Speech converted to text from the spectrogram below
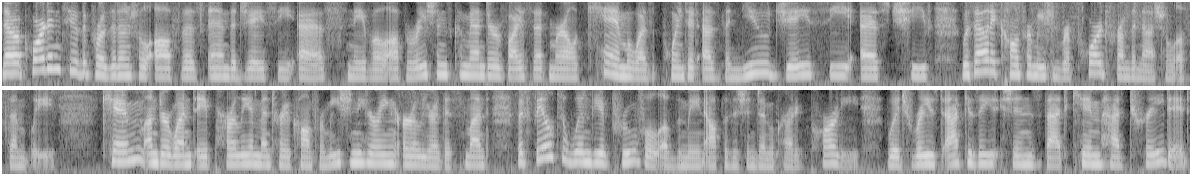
Now, according to the presidential office and the JCS, Naval Operations Commander Vice Admiral Kim was appointed as the new JCS chief without a confirmation report from the National Assembly. Kim underwent a parliamentary confirmation hearing earlier this month, but failed to win the approval of the main opposition Democratic Party, which raised accusations that Kim had traded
